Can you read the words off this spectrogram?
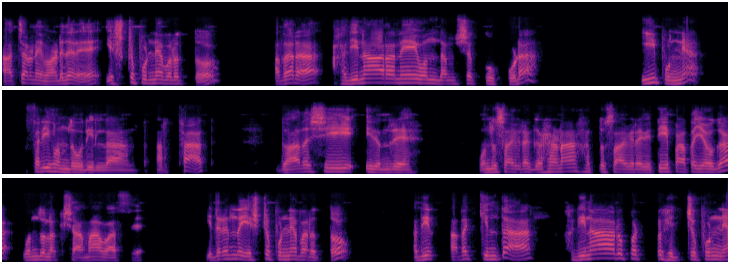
ಆಚರಣೆ ಮಾಡಿದರೆ ಎಷ್ಟು ಪುಣ್ಯ ಬರುತ್ತೋ ಅದರ ಹದಿನಾರನೇ ಒಂದು ಅಂಶಕ್ಕೂ ಕೂಡ ಈ ಪುಣ್ಯ ಸರಿ ಹೊಂದುವುದಿಲ್ಲ ಅಂತ. ಅರ್ಥಾತ್ ದ್ವಾದಶಿ ಇದಂದ್ರೆ ಒಂದು ಸಾವಿರ ಗ್ರಹಣ, ಹತ್ತು ಸಾವಿರ ವ್ಯತಿಪಾತ ಯೋಗ, ಒಂದು ಲಕ್ಷ ಅಮಾವಾಸ್ಯೆ. ಇದರಿಂದ ಎಷ್ಟು ಪುಣ್ಯ ಬರುತ್ತೋ ಅದಿ, ಅದಕ್ಕಿಂತ ಹದಿನಾರು ಪಟ್ಟು ಹೆಚ್ಚು ಪುಣ್ಯ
